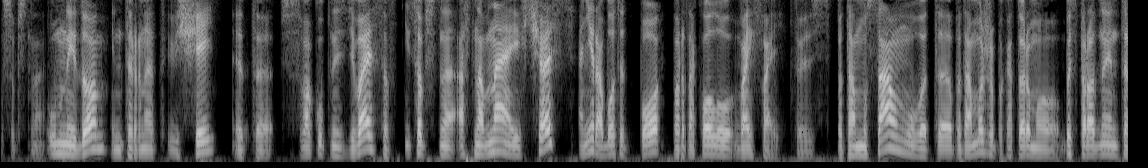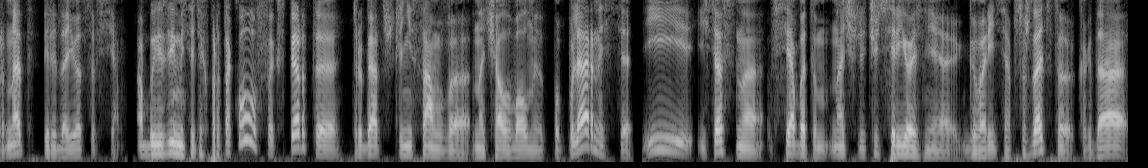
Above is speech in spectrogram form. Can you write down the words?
собственно, умный дом, интернет вещей, это совокупность девайсов. И, собственно, основная их часть, они работают по протоколу Wi-Fi. То есть по тому самому, вот э, по тому же, по которому беспроводной интернет передается всем. Об уязвимости этих протоколов эксперты трубят чуть ли не с самого начала волны популярности. И, естественно, все об этом начали чуть серьезнее говорить и обсуждать это, когда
